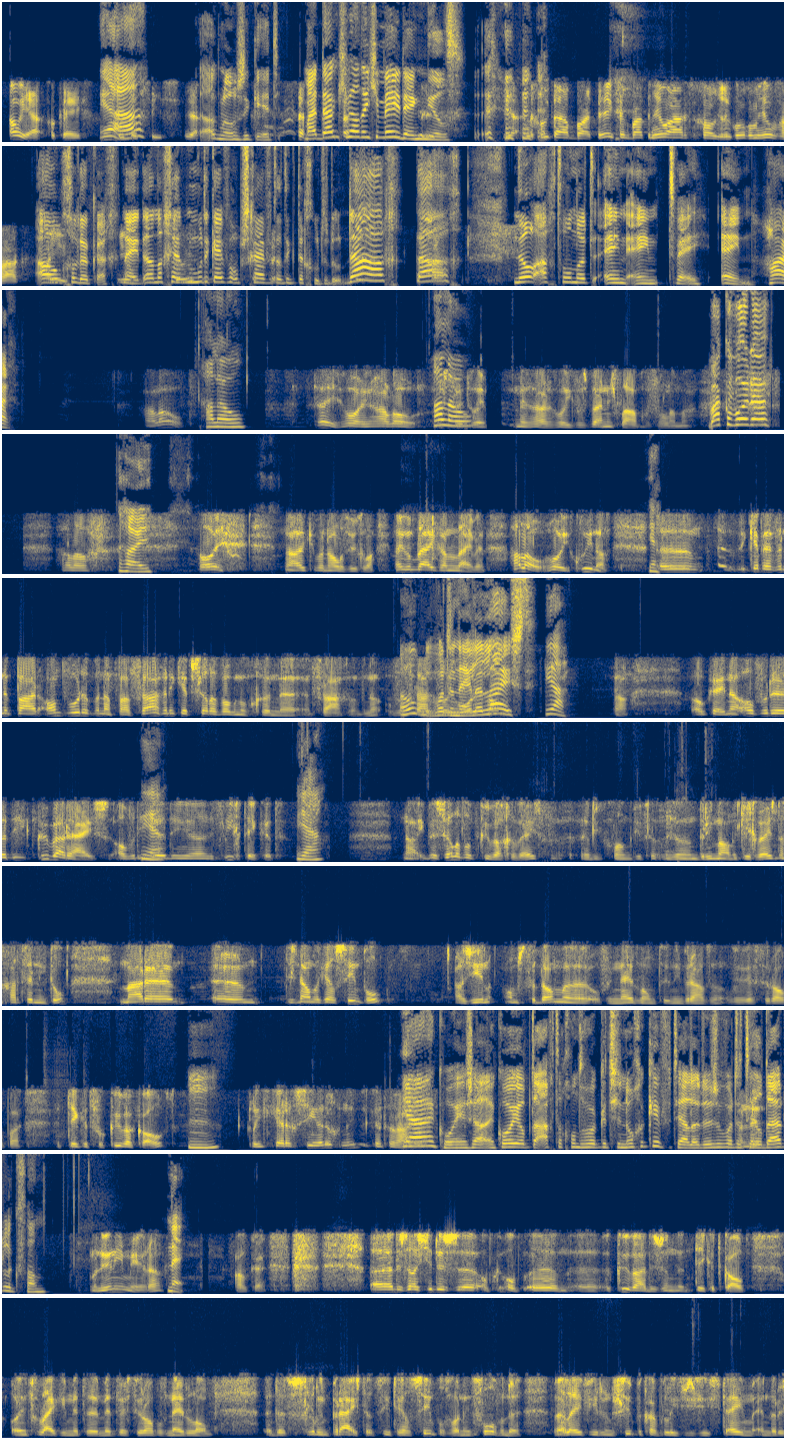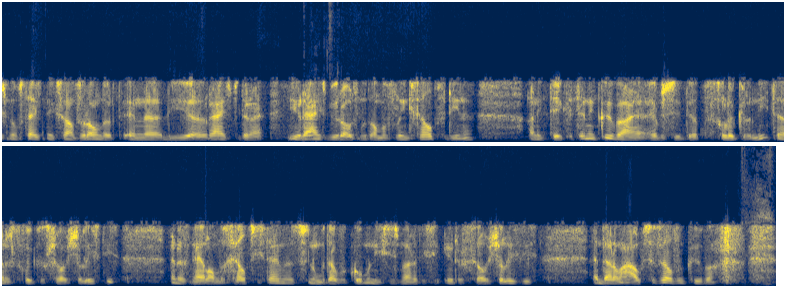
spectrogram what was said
Oh ja, oké. Ja. Advies. Ja. Ook nog eens een keertje. Maar dankjewel dat je meedenkt, Niels. ja, en goed aan Bart. Hè. Ik vind Bart een heel aardige gozer. Ik hoor hem heel vaak. Oh, gelukkig. Nee, dan Doei. moet ik even opschrijven dat ik de groeten doe. Dag, dag. 0800-1121. Har. Hallo. Hallo. Hey, hoi, hallo. Hallo. Met haar. Hoi, ik was bijna in slaap gevallen, maar... Wakker worden. Hallo. Hoi. Hoi. Nou, ik heb een half uur gelachen. Maar ik ben blij dat ik aan de lijn ben. Hallo, hoi, goeienacht. Ja. Eh, ik heb even een paar antwoorden op een paar vragen. En ik heb zelf ook nog een, eh, een vraag. Of een- Oh, dat wordt een hele lijst. Ja. Nou, Oké, nou over eh, die Cuba-reis. Over die, Ja. eh, die, vliegticket. Ja. Nou, ik ben zelf op Cuba geweest. Heb ik gewoon drie maanden een keer geweest, dan gaat het er niet om. Maar eh, ehm, het is namelijk heel simpel. Als je in Amsterdam eh, of in Nederland, in überhaupt, of in West-Europa een ticket voor Cuba koopt... Mm. Klink ik erg zingerig nu? Ik. Ja, ik hoor, je, zo- ik hoor je op de achtergrond hoor ik het je nog een keer vertellen. Dus er wordt het heel duidelijk van. Maar nu niet meer, hè? Nee. Oké. Eh, dus als je dus eh, op, op eh, eh, Cuba dus een, ticket koopt, oh, in vergelijking met, met West-Europa of Nederland, dat verschil in prijs, dat zit heel simpel gewoon in het volgende. Wij leven hier in een superkapitalistisch systeem en er is nog steeds niks aan veranderd. En die, reisbedrijf, die reisbureaus moeten allemaal flink geld verdienen aan die tickets. En in Cuba hebben ze dat gelukkig niet, en dat is gelukkig socialistisch. En dat is een heel ander geldsysteem. Dat- Ze noemen het over communistisch, maar het is eerder socialistisch. En daarom hou ik zoveel van Cuba.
